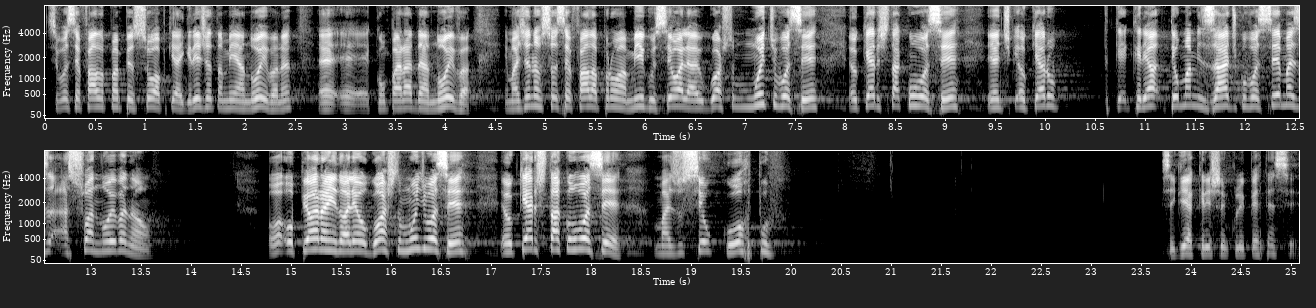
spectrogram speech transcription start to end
se você fala para uma pessoa, porque a igreja também é a noiva, né? É, é, é comparada à noiva. Imagina se você fala para um amigo seu: Olha, eu gosto muito de você, eu quero estar com você, eu quero criar, ter uma amizade com você, mas a sua noiva não. O, o pior ainda, olha, eu gosto muito de você, eu quero estar com você, mas o seu corpo. Seguir a Cristo inclui pertencer.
